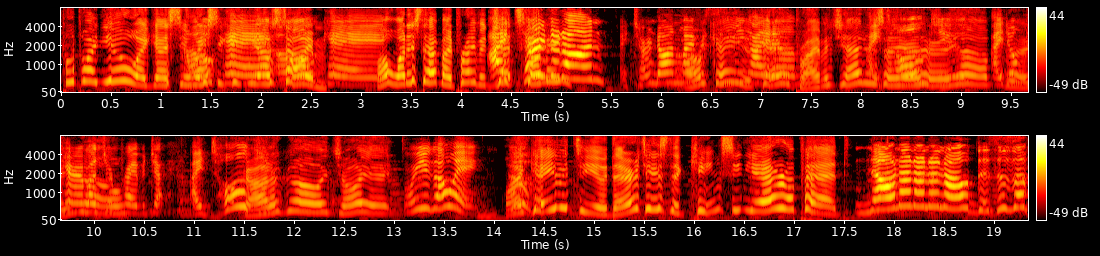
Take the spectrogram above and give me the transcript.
poop on you. I guess you're wasting King Meow's time. Okay. Oh, what is that? My private I turned coming? it on. I turned on my okay, receiving okay. items. Private jet I told you. up. I don't There care you about your private jet. I told you. Gotta go. Enjoy it. Where are you going? I gave it to you. There it is, the King Sierra pet. No, no, no, no, no. This is a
